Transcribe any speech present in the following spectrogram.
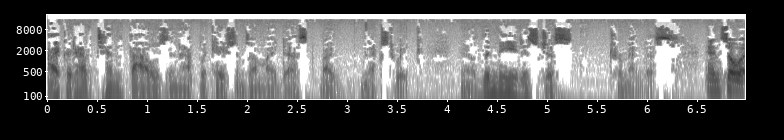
I could have 10,000 applications on my desk by next week. You know, the need is just tremendous. And so,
